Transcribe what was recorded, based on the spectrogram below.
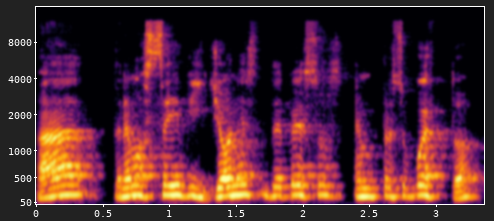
¿Ah? Tenemos 6 billones de pesos en presupuesto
